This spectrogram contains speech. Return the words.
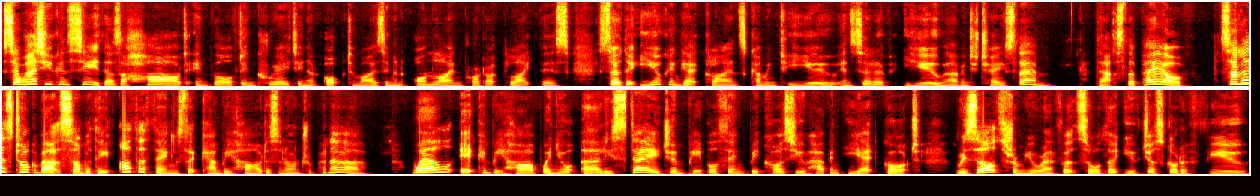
So, as you can see, there's a hard involved in creating and optimizing an online product like this so that you can get clients coming to you instead of you having to chase them. That's the payoff. So let's talk about some of the other things that can be hard as an entrepreneur. Well, it can be hard when you're early stage and people think because you haven't yet got results from your efforts or that you've just got a few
